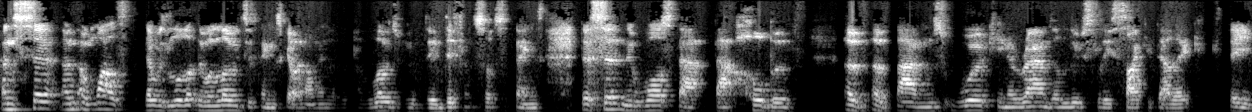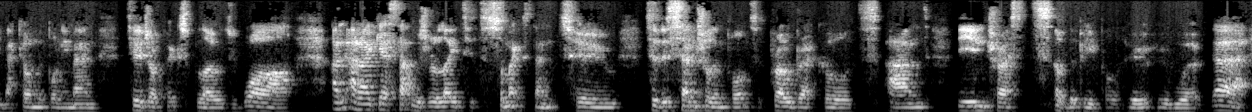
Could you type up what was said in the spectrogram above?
and, and and whilst there was lo- there were loads of things going on in Liverpool, loads of people doing different sorts of things, there certainly was that that hub of of, of bands working around a loosely psychedelic theme, Echo and the Bunnymen, Teardrop Explodes, Wah. And, and I guess that was related to some extent to, to the central importance of Probe Records and the interests of the people who, who worked there.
